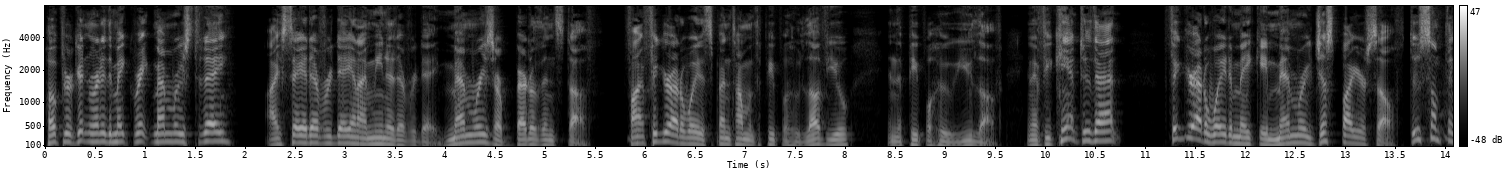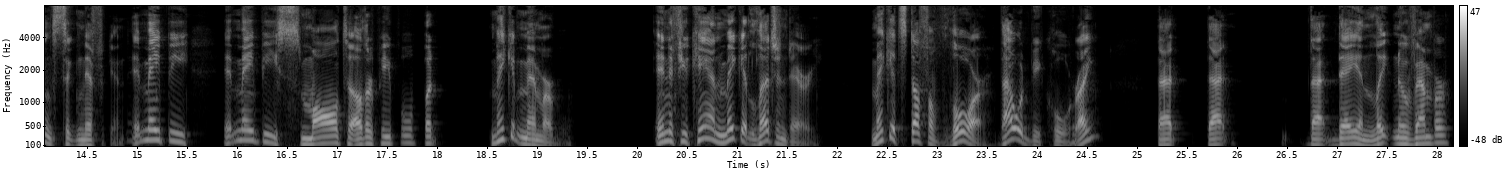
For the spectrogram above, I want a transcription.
Hope you're getting ready to make great memories today. I say it every day and I mean it every day. Memories are better than stuff. Find, figure out a way to spend time with the people who love you and the people who you love. And if you can't do that, figure out a way to make a memory just by yourself. Do something significant. It may be it may be small to other people, but make it memorable. And if you can, make it legendary. Make it stuff of lore. That would be cool, right? That that that day in late November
